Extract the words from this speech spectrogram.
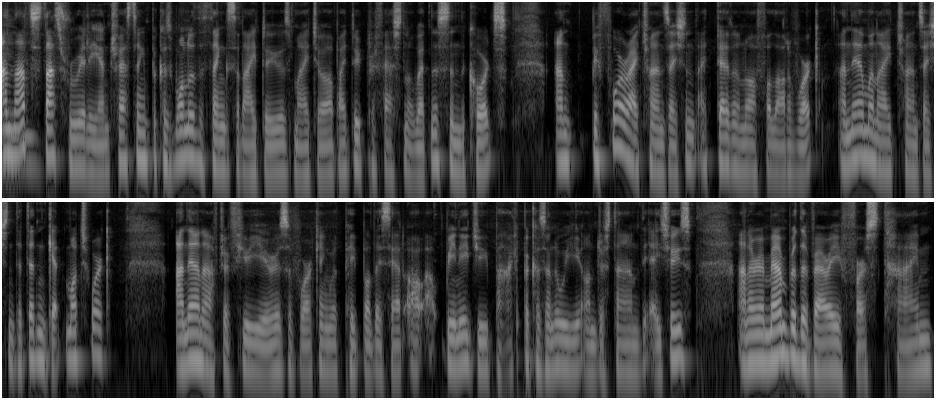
and that's that's really interesting because one of the things that I do is my job. I do professional witness in the courts, and before I transitioned, I did an awful lot of work. And then when I transitioned, I didn't get much work. And then after a few years of working with people, they said, "Oh, we need you back because I know you understand the issues." And I remember the very first time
